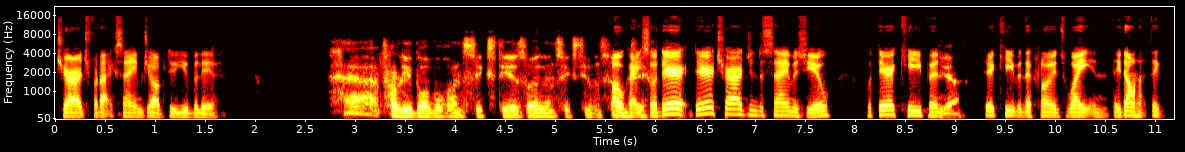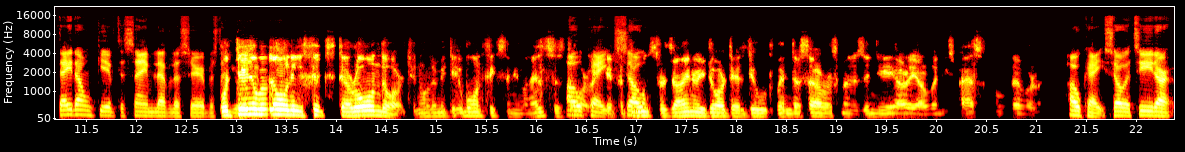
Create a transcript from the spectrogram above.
charge for that same job? Do you believe? uh, probably above 160 as well, and 60 170. Okay, so they're they're charging the same as you, but they're keeping Yeah. They're keeping the clients waiting. They don't they, they don't give the same level of service. But they will only fix their own door. Do you know what I mean? They won't fix anyone else's door. Okay, like if it's so- a Munster joinery door, they'll do it when the serviceman is in the area or when he's passing or whatever. Okay, so it's either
